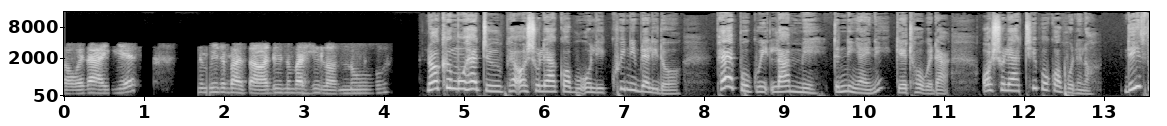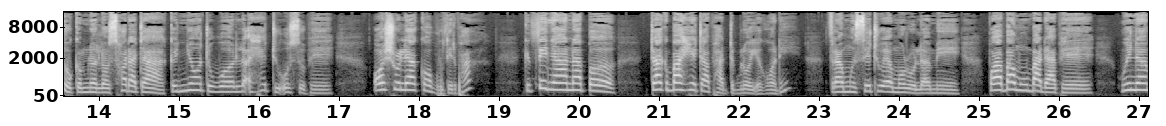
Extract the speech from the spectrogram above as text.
လောဝဲဒါ yes နမီတဘာသာဒုနဘဟီလောနူနော်ခုမူဟက်တူဖဲအော်စတြေးလျကော့ဘူးအိုလီခွိနိဘလက်လီတော့ ဖဲပူကွီလာမေတနိညိုင်နေကဲထောဝဒအော်စတြေးလျထိဖို့ကော့ဖို့နေလောဒီဆိုကမ္လလောဆောဒတာကညောတဝလဟက်တူအိုဆိုဖဲအော်စတြေးလျကော့ဘူးတေဖာကတိညာနာပတကဘာဟေတာဖတ်ဒဘလအကောနေသရမှုစစ်ထူအမောရိုလာမေပွာဘမူဘဒါဖဲ Windham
